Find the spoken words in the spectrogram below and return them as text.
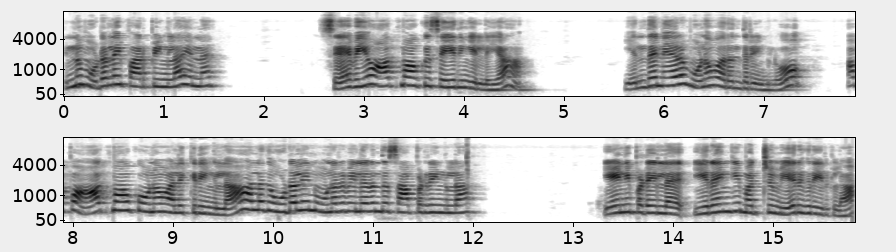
இன்னும் உடலை பார்ப்பீங்களா என்ன? சேவையும் ஆத்மாவுக்கு செய்கிறீங்க இல்லையா? எந்த நேரம் உணவு அருந்துறீங்களோ அப்போ ஆத்மாவுக்கு உணவு அளிக்கிறீங்களா? அல்லது உடலின் உணர்விலிருந்து சாப்பிட்றீங்களா? ஏணிப்படையில் இறங்கி மற்றும் ஏறுகிறீர்களா?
